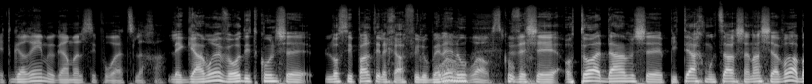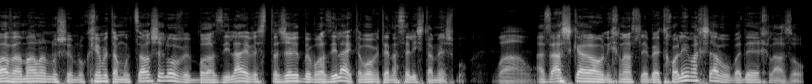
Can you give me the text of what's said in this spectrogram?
אתגרים וגם על סיפורי הצלחה. לגמרי, ועוד עדכון שלא סיפרתי לך אפילו בינינו, וואו, וואו, סקופ. זה שאותו אדם שפיתח מוצר שנה שעברה, בא ואמר לנו שהם לוקחים את המוצר שלו, וברזילאי וסטאג'רית בברזילאי תבוא ותנסה להשתמש בו. וואו. אז אשכרה הוא נכנס לבית חולים עכשיו, הוא בדרך לעזור.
